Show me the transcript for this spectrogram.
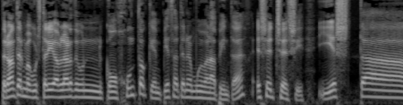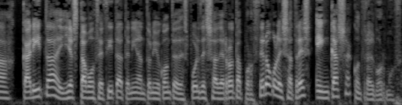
Pero antes me gustaría hablar de un conjunto que empieza a tener muy mala pinta, ¿eh? es el Chelsea. Y esta carita y esta vocecita tenía Antonio Conte después de esa derrota por cero goles a tres en casa contra el Bournemouth.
